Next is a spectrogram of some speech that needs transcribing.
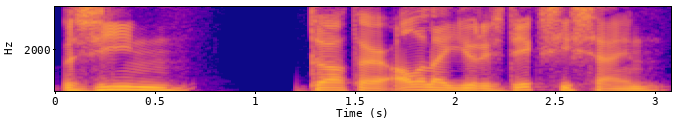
we zien dat er allerlei jurisdicties zijn,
